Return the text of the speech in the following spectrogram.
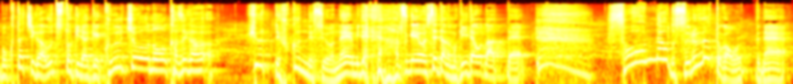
僕たちが打つ時だけ空調の風がヒュって吹くんですよね、みたいな発言をしてたのも聞いたことあって、そんなことする？とか思ってね、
